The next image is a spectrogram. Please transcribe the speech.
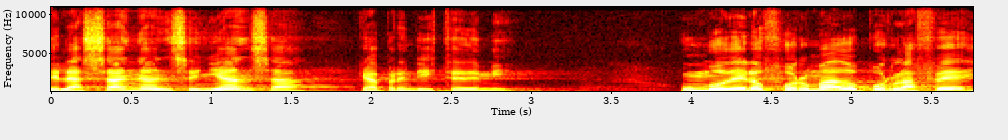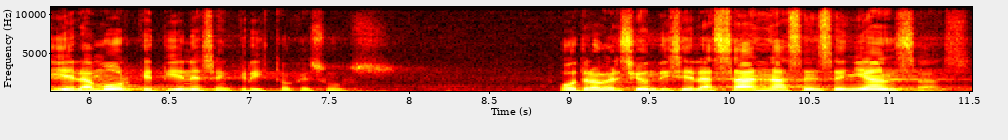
de la sana enseñanza que aprendiste de mí. Un modelo formado por la fe y el amor que tienes en Cristo Jesús. Otra versión dice, las sanas enseñanzas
